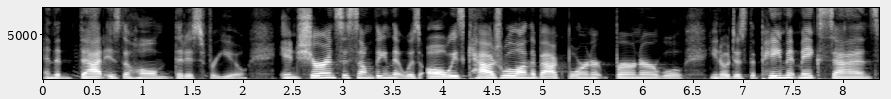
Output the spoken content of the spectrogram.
and that that is the home that is for you. Insurance is something that was always casual on the back burner. burner. Well, you know, does the payment make sense?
